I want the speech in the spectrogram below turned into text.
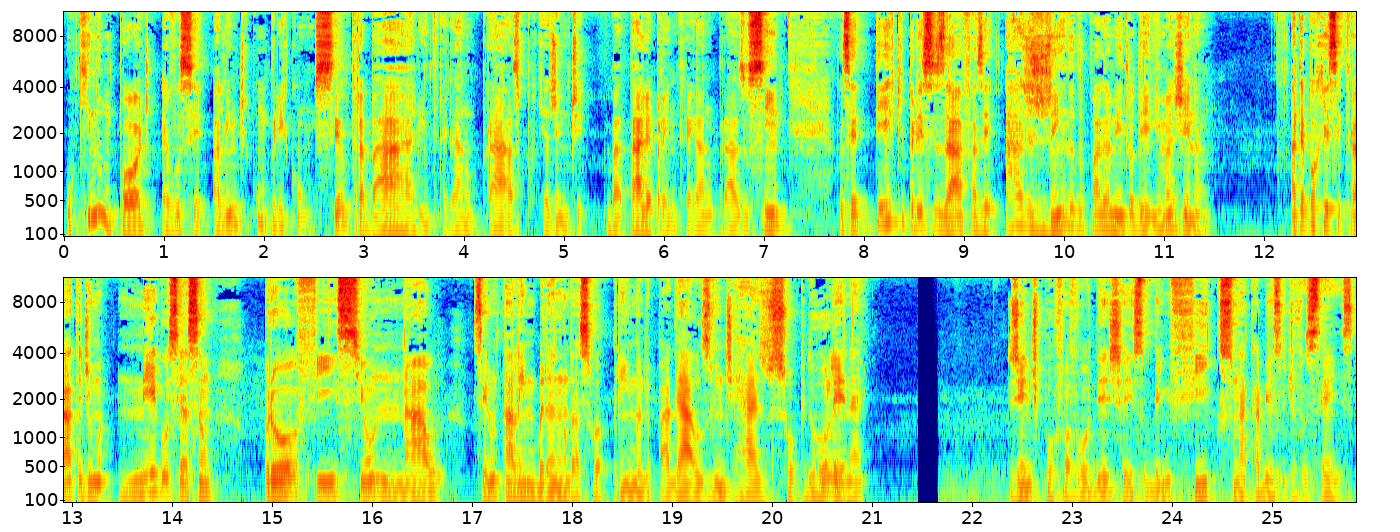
O que não pode é você, além de cumprir com o seu trabalho, entregar no prazo, porque a gente batalha para entregar no prazo, sim, você ter que precisar fazer a agenda do pagamento dele. Imagina. Até porque se trata de uma negociação profissional. Você não está lembrando a sua prima de pagar os 20 reais do sopa do rolê, né? Gente, por favor, deixa isso bem fixo na cabeça de vocês.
